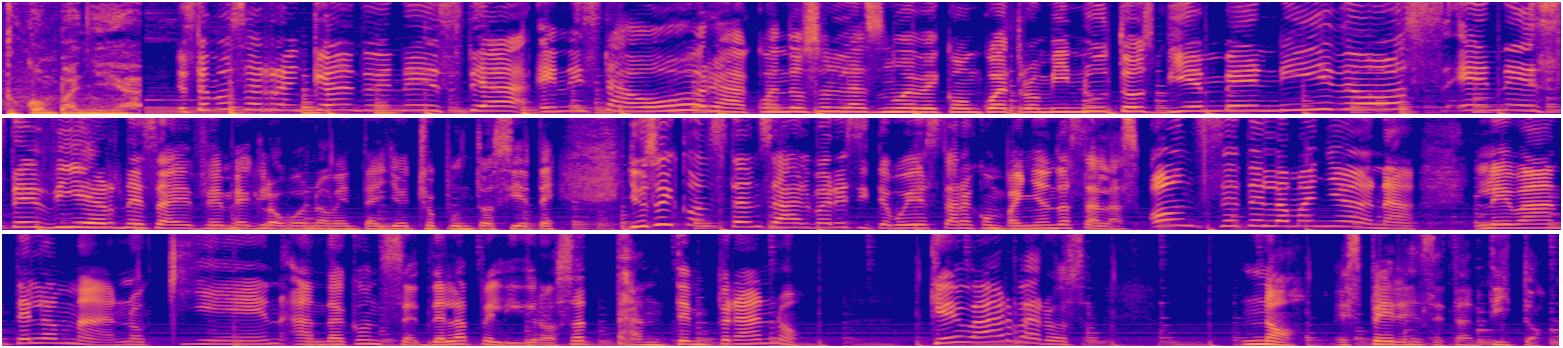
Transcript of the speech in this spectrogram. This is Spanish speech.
Tu compañía. Estamos arrancando en esta, en esta hora, cuando son las 9 con 4 minutos. Bienvenidos en este viernes a FM Globo 98.7. Yo soy Constanza Álvarez y te voy a estar acompañando hasta las 11 de la mañana. Levante la mano. ¿Quién anda con sed de la peligrosa tan temprano? ¡Qué bárbaros! No, espérense tantito.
